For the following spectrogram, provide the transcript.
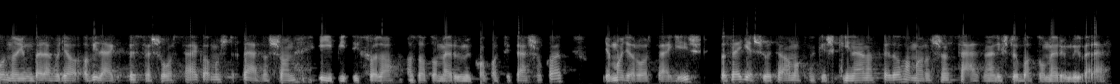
Gondoljunk bele, hogy a, a világ összes országa most lázasan építi föl az atomerőmű kapacitásokat, ugye Magyarország is, az Egyesült Államoknak és Kínának például hamarosan száznál is több atomerőműve lesz.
